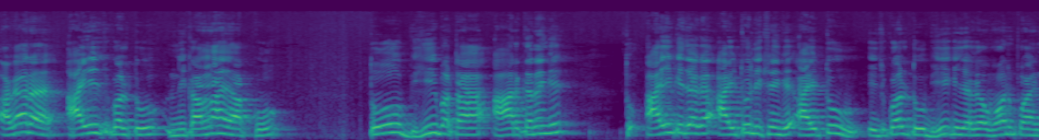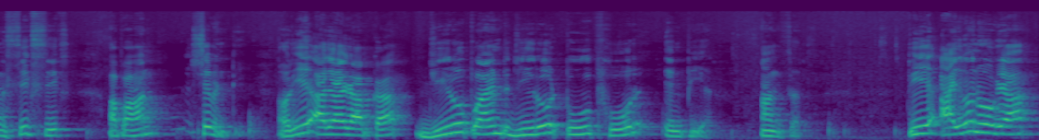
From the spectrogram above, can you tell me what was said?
अगर आई इक्वल टू निकालना है आपको तो भी बटा आर करेंगे। तो आई की जगह आई टू लिखेंगे आई टू इजक्वल टू भी की जगह one point six six upon seventy और ये आ जाएगा आपका zero point zero two four ampere answer तो ये आई वन हो गया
